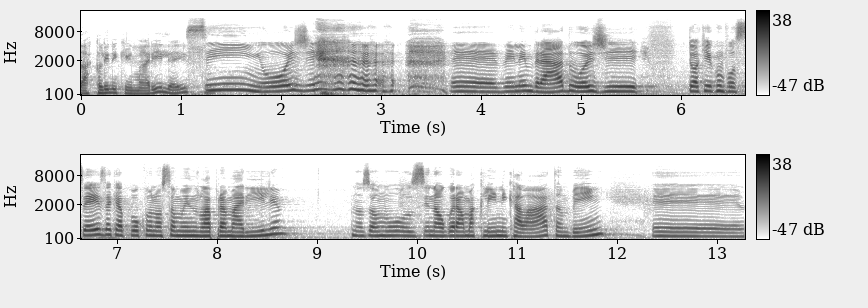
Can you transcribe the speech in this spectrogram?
da clínica em Marília, é isso? Sim, hoje, é, bem lembrado, hoje estou aqui com vocês, daqui a pouco nós estamos indo lá para Marília, nós vamos inaugurar uma clínica lá também, é,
